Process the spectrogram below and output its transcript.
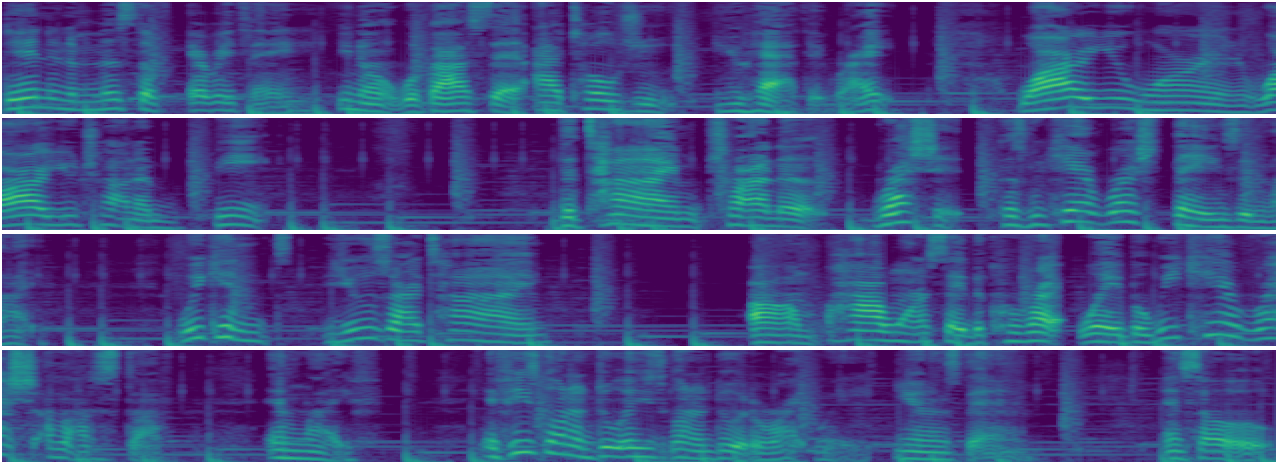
then, in the midst of everything, you know, what God said, I told you, you have it, right? Why are you worrying? Why are you trying to beat the time, trying to rush it? Because we can't rush things in life we can use our time um how I want to say the correct way, but we can't rush a lot of stuff in life. If he's going to do it, he's going to do it the right way. You understand? And so,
